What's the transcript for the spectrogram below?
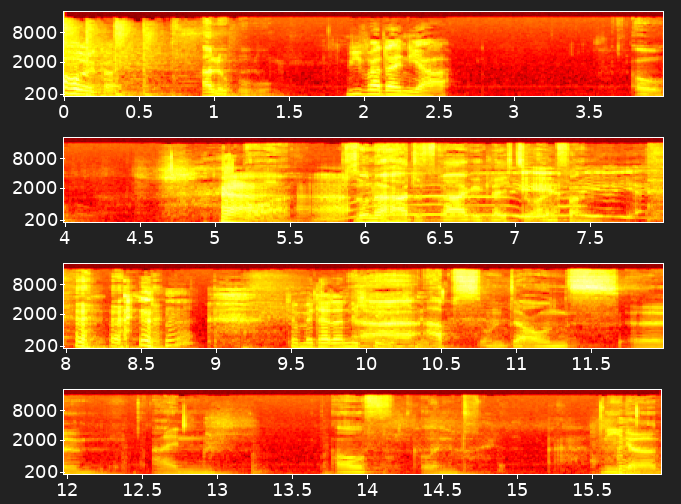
Hallo Holger, Hallo Bobo. wie war dein Jahr? Oh. oh. So eine harte Frage gleich zu Anfang. Damit hat er nicht Ah, gerechnet. Ups und Downs, ähm, ein Auf und Nieder.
